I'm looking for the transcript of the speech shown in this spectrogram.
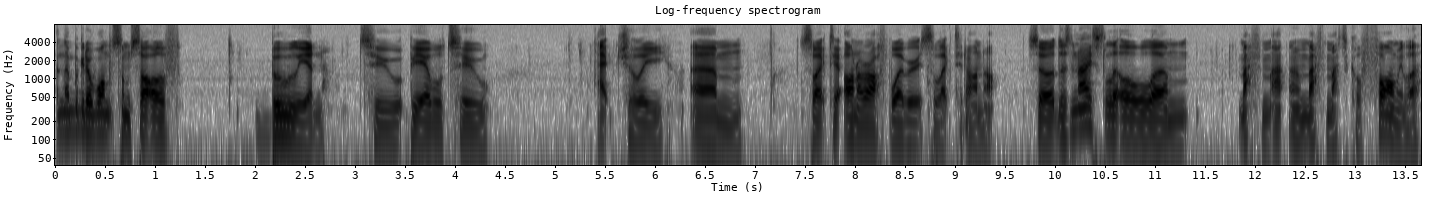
And then we're going to want some sort of boolean to be able to actually um, select it on or off whether it's selected or not. So there's a nice little um, uh, mathematical formula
